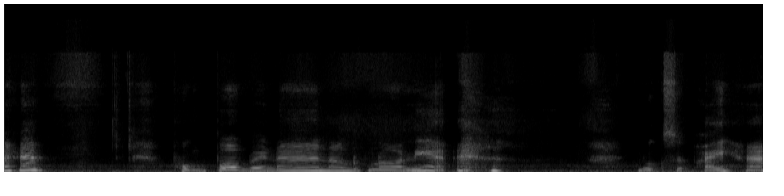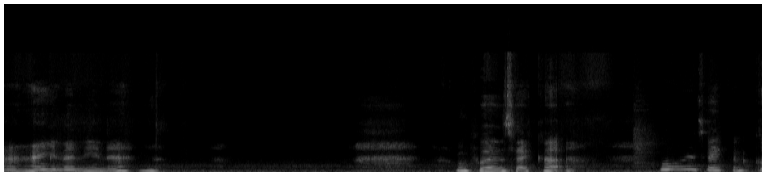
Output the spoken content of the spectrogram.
นะคะ ผมปลอมเลยนะน้องลูกนอนเนี่ย ลูกสะพ้ยหาให้นะนี่นะเพื่อนใส่กะโอ้ยใจกันก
